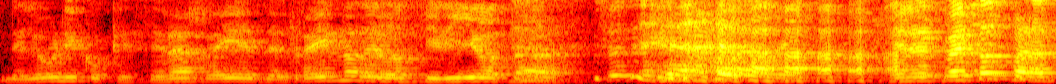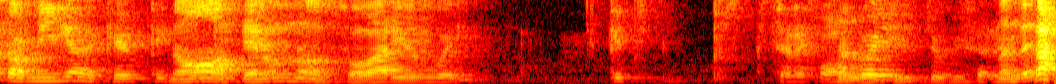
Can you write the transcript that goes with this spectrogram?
De lo único que serás rey es del reino de los idiotas. Y respetos para tu amiga. ¿qué, qué, no, tiene unos ovarios, güey. qué pues, se Se los güey. viste, güey. Se ¿Mande?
